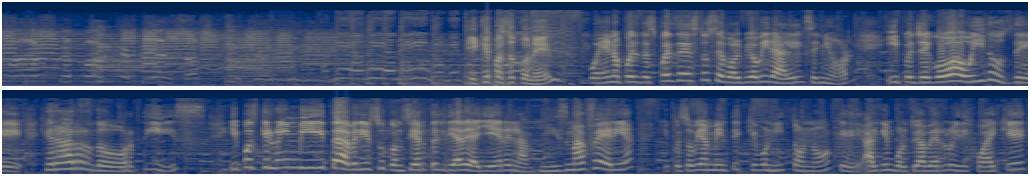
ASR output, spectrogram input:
suerte porque piensas mucho en mí. ¿Y qué pasó con él? Bueno, pues después de esto se volvió viral el señor y pues llegó a oídos de Gerardo Ortiz y pues que lo invita a abrir su concierto el día de ayer en la misma feria y pues obviamente qué bonito, ¿no? Que alguien volteó a verlo y dijo, hay que,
